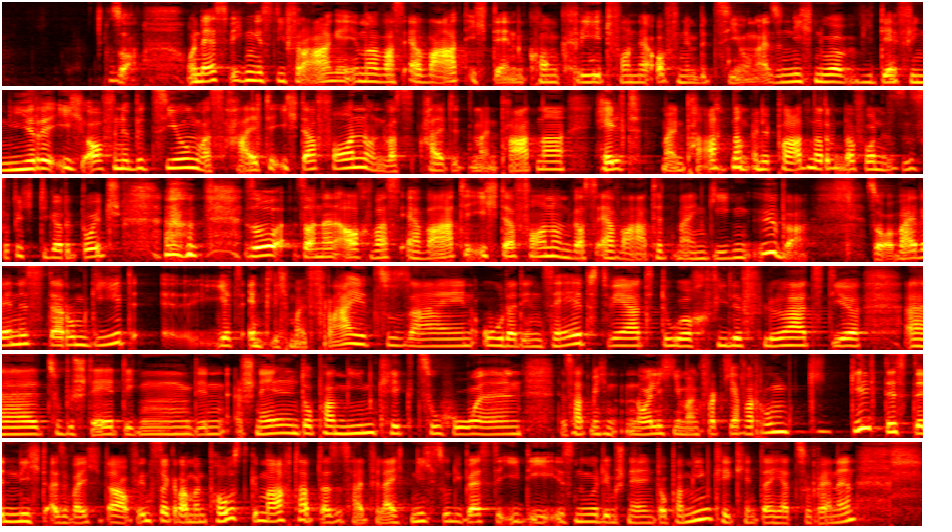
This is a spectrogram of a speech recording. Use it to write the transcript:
So, und deswegen ist die Frage immer, was erwarte ich denn konkret von der offenen Beziehung? Also nicht nur, wie definiere ich offene Beziehung, was halte ich davon und was haltet mein Partner, hält mein Partner, meine Partnerin davon, das ist richtigere Deutsch, so, sondern auch, was erwarte ich davon und was erwartet mein Gegenüber? So, weil wenn es darum geht, äh, jetzt endlich mal frei zu sein oder den Selbstwert durch viele Flirts dir äh, zu bestätigen, den schnellen Dopaminkick zu holen. Das hat mich neulich jemand gefragt, ja, warum gilt das denn nicht? Also weil ich da auf Instagram einen Post gemacht habe, dass es halt vielleicht nicht so die beste Idee ist, nur dem schnellen Dopaminkick hinterher zu rennen,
